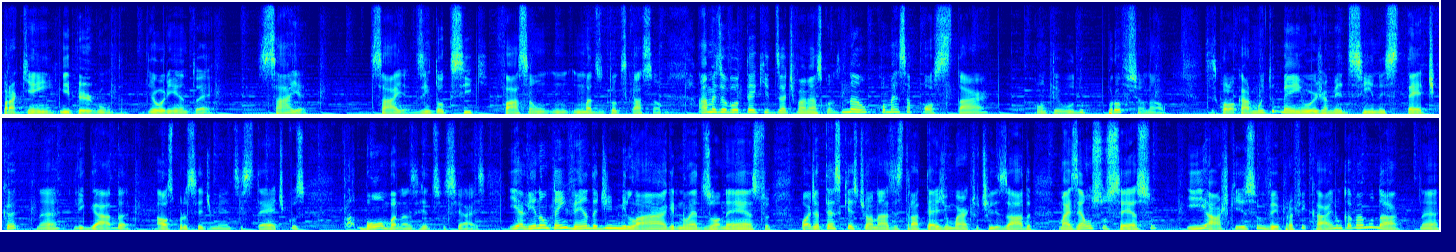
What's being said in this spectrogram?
para quem me pergunta? Eu oriento é: saia, saia, desintoxique, faça um- um- uma desintoxicação. Ah, mas eu vou ter que desativar minhas contas? Não, começa a postar conteúdo profissional. Vocês colocaram muito bem, hoje a medicina estética, né, ligada aos procedimentos estéticos, ela bomba nas redes sociais. E ali não tem venda de milagre, não é desonesto. Pode até se questionar as estratégias de marketing utilizada, mas é um sucesso e acho que isso veio para ficar e nunca vai mudar, né?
